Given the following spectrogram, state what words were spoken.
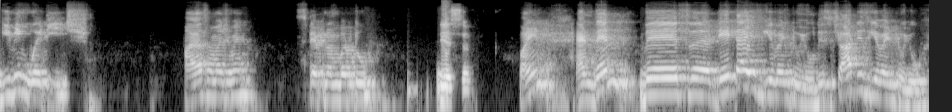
giving weightage. Aya samajh mein? Step number two. Yes, sir fine? And then this uh, data is given to you. This chart is given to you.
